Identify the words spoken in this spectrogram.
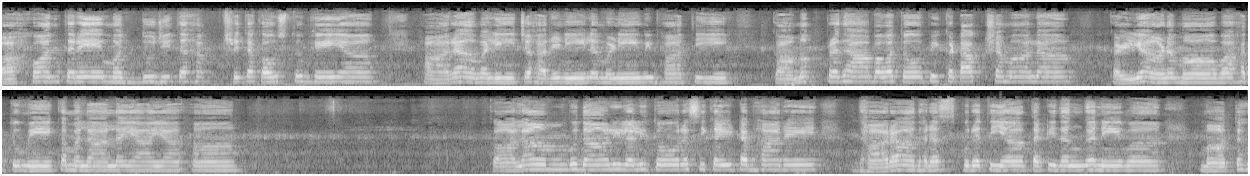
बाह्वान्तरे मद्दुजितः क्षितकौस्तुभेया हारावली च हरिणीलमणि विभाति कामप्रदा भवतोऽपि कटाक्षमाला कल्याणमावहतु मे कमलालयायाः कालाम्बुदालिललितोरसिकैटभारे धाराधरस्फुरति या तटिदङ्गनेव मातुः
